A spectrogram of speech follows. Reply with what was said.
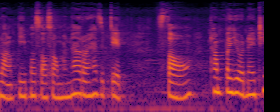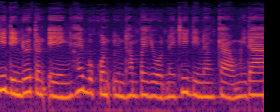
หลังปี พศ 2557 2. ทำประโยชน์ในที่ดินด้วยตนเอง ให้บุคคลอื่นทำประโยชน์ในที่ดินดังกล่าวมิได้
